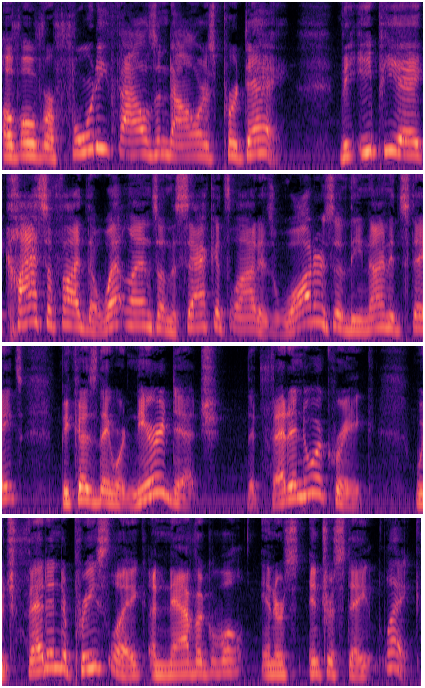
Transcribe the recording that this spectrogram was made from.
of over $40,000 per day. The EPA classified the wetlands on the Sacketts lot as waters of the United States because they were near a ditch that fed into a creek which fed into Priest Lake, a navigable inter- interstate lake.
